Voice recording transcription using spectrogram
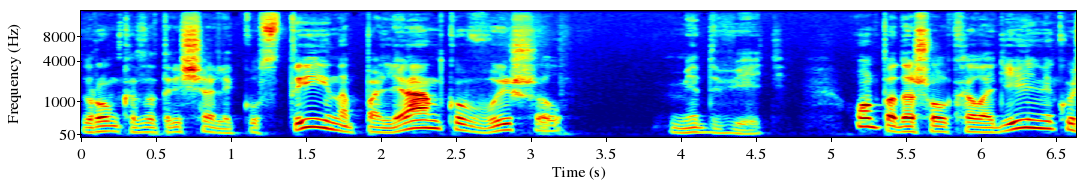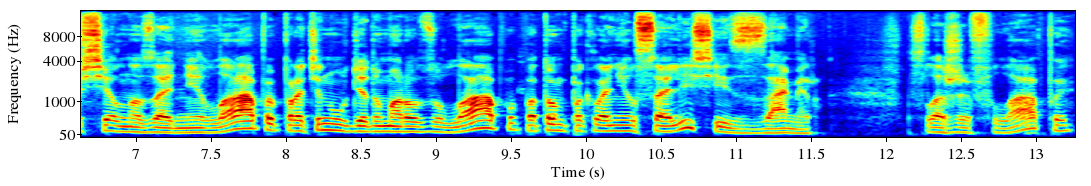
Громко затрещали кусты, и на полянку вышел медведь. Он подошел к холодильнику, сел на задние лапы, протянул Деду Морозу лапу, потом поклонился Алисе и замер, сложив лапы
